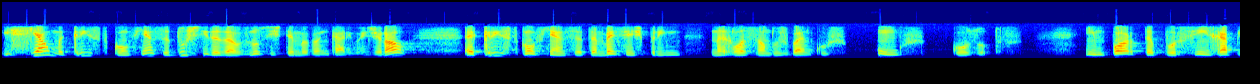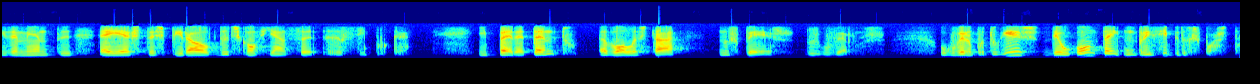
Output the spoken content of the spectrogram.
E se há uma crise de confiança dos cidadãos no sistema bancário em geral, a crise de confiança também se exprime na relação dos bancos uns com os outros. Importa pôr fim rapidamente a esta espiral de desconfiança recíproca. E para tanto, a bola está nos pés governo português deu ontem um princípio de resposta,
